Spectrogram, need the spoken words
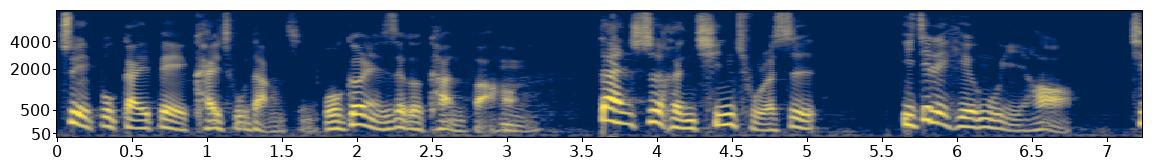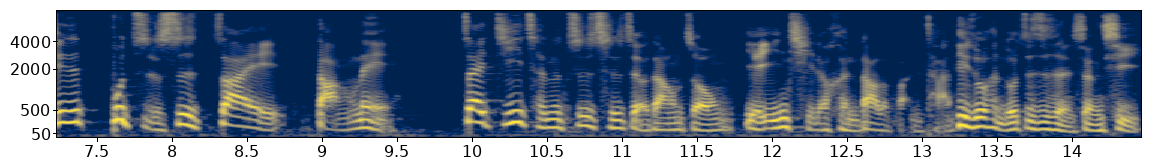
最不该被开除党籍，我个人也是这个看法哈。嗯但是很清楚的是，一这类行为哈，其实不只是在党内，在基层的支持者当中也引起了很大的反弹。听说很多支持者很生气，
